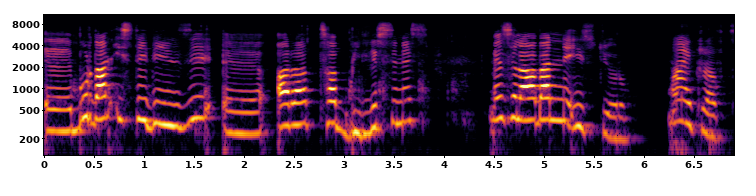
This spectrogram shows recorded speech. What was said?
E, buradan istediğinizi e, aratabilirsiniz. Mesela ben ne istiyorum? Minecraft.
